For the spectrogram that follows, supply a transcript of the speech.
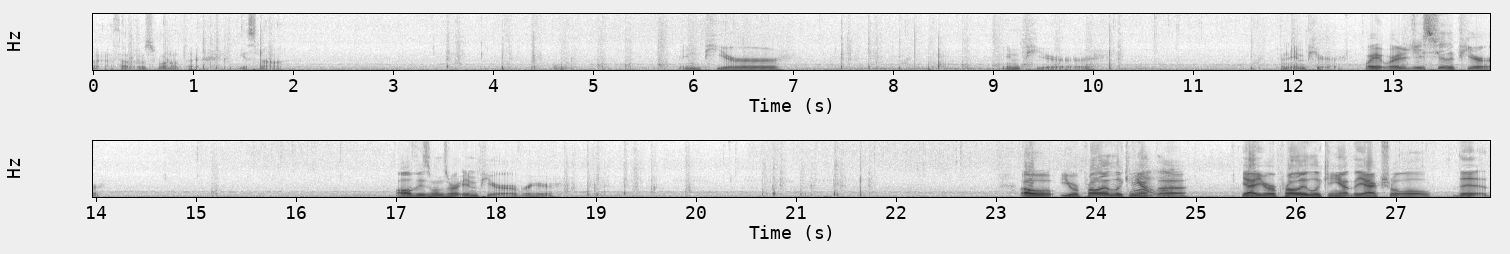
I thought there was one up there. I guess not. Impure. Impure. And impure. Wait, where did you see the pure? All these ones are impure over here. Oh, you were probably looking That at the Yeah, you were probably looking at the actual the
